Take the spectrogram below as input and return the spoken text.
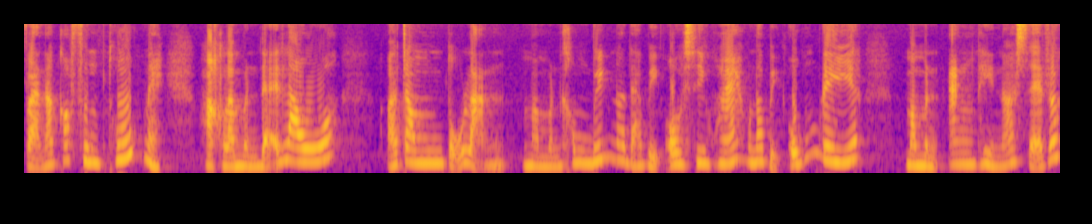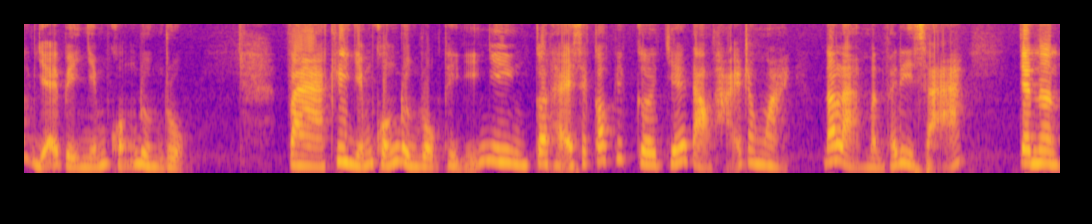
và nó có phun thuốc nè, hoặc là mình để lâu á, ở trong tủ lạnh mà mình không biết nó đã bị oxy hóa nó bị úng đi á, mà mình ăn thì nó sẽ rất dễ bị nhiễm khuẩn đường ruột. Và khi nhiễm khuẩn đường ruột thì dĩ nhiên cơ thể sẽ có cái cơ chế đào thải ra ngoài, đó là mình phải đi xả. Cho nên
